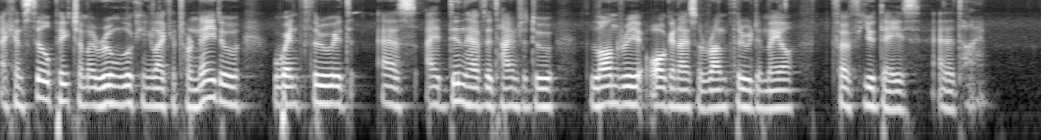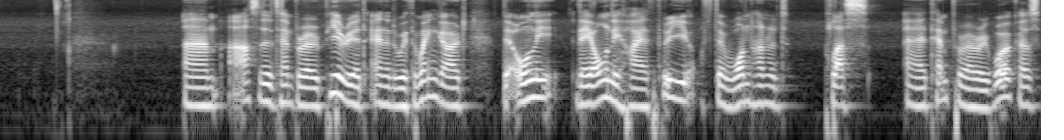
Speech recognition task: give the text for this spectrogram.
I can still picture my room looking like a tornado went through it as I didn't have the time to do laundry, organize, or run through the mail for a few days at a time. Um, after the temporary period ended with Vanguard, they only they only hired three of the 100 plus uh, temporary workers,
